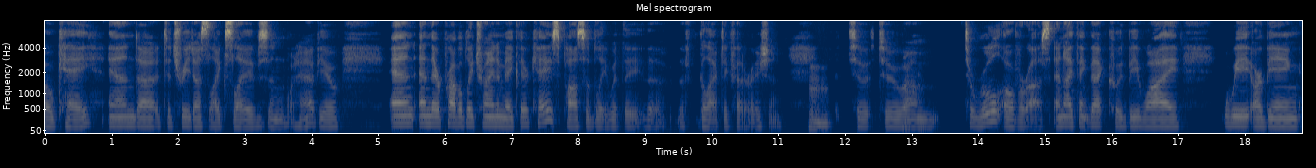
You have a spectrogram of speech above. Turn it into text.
okay, and uh, to treat us like slaves and what have you and and they're probably trying to make their case possibly with the the, the galactic federation hmm. to to okay. um to rule over us and i think that could be why we are being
